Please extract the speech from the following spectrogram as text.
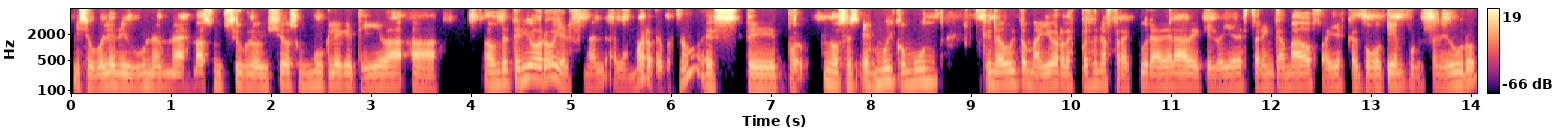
y se vuelve una, una vez más un círculo vicioso, un bucle que te lleva a, a un deterioro y al final a la muerte, pues, ¿no? Este, no sé, es muy común que un adulto mayor después de una fractura grave que lo lleve a estar encamado fallezca al poco tiempo, que suene duro,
